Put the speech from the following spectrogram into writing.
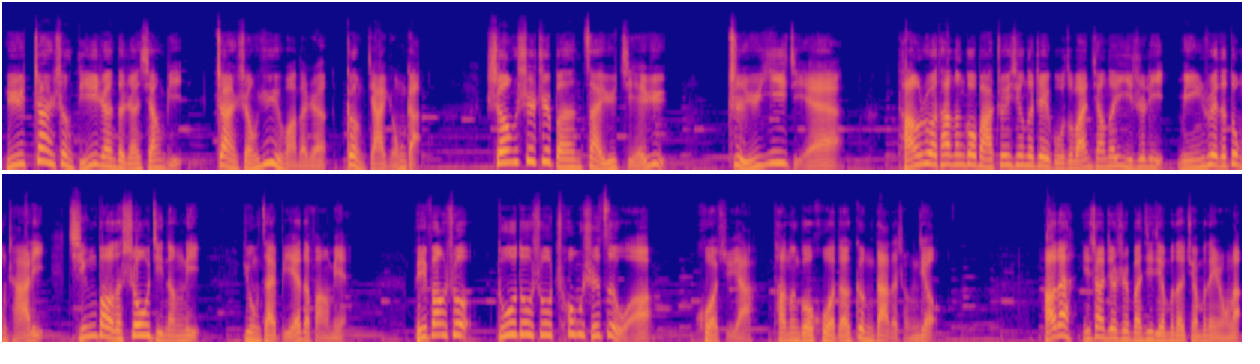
与战胜敌人的人相比，战胜欲望的人更加勇敢。省事之本在于节欲。至于一姐，倘若她能够把追星的这股子顽强的意志力、敏锐的洞察力、情报的收集能力用在别的方面，比方说读读书充实自我，或许呀，他能够获得更大的成就。好的，以上就是本期节目的全部内容了。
